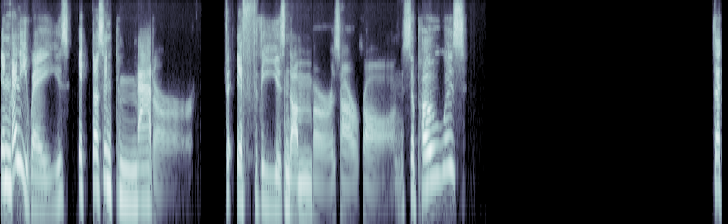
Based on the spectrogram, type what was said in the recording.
in many ways, it doesn't matter if these numbers are wrong. Suppose that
